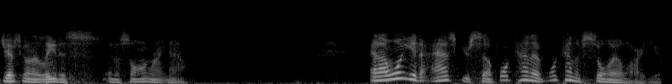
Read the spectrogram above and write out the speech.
Jeff's going to lead us in a song right now. And I want you to ask yourself, what kind of what kind of soil are you?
